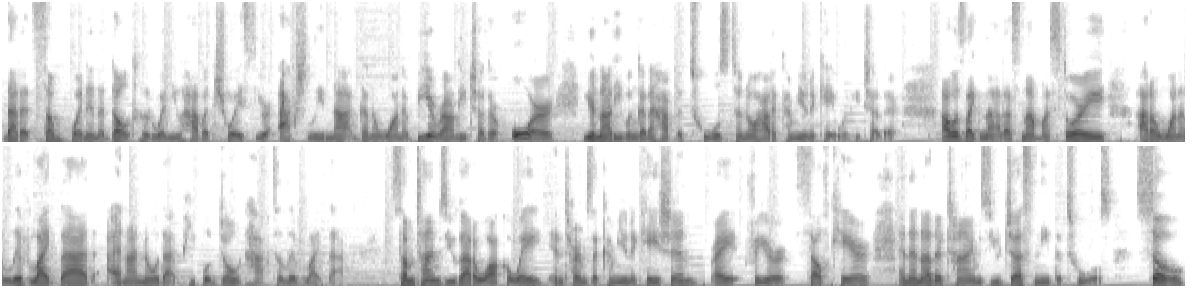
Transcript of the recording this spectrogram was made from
that at some point in adulthood, when you have a choice, you're actually not want to be around each other or you're not even to have the tools to know how to communicate with each other. I was like, nah, that's not my story. I don't want to live like that. And I know that people don't have to live like that. Sometimes you got to walk away in terms of communication, right? For your self care. And then other times you just need the tools. So,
